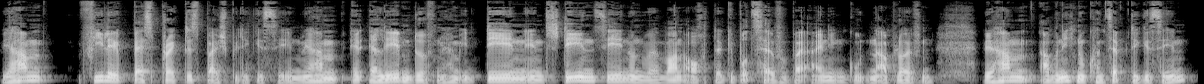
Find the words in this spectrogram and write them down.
Wir haben viele Best Practice Beispiele gesehen. Wir haben erleben dürfen. Wir haben Ideen entstehen sehen und wir waren auch der Geburtshelfer bei einigen guten Abläufen. Wir haben aber nicht nur Konzepte gesehen,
